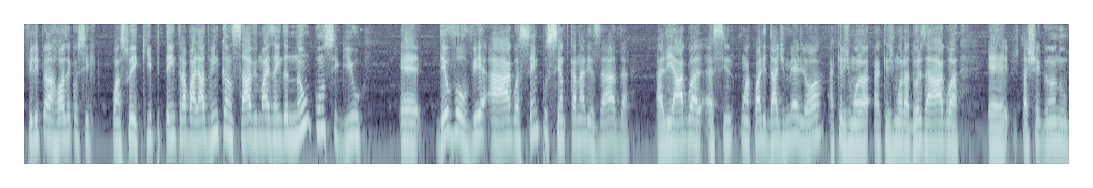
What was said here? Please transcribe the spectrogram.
Felipe La Rosa, com a sua equipe, tem trabalhado incansável, mas ainda não conseguiu é, devolver a água 100% canalizada, ali água assim com uma qualidade melhor aqueles, mora, aqueles moradores, a água está é, chegando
